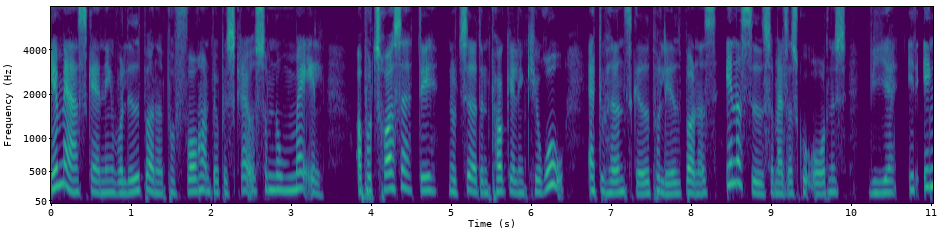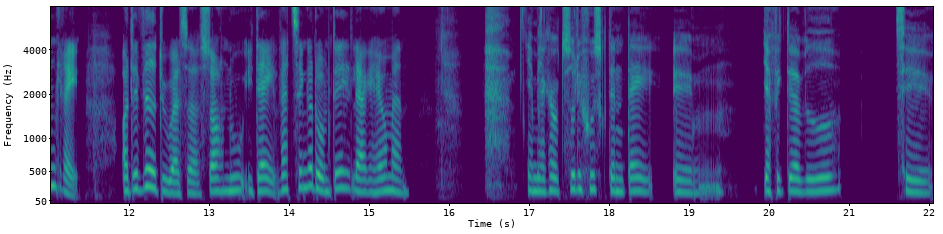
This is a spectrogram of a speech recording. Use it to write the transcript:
MR-scanning, hvor ledbåndet på forhånd blev beskrevet som normal, og på trods af det noterede den pågældende kirurg, at du havde en skade på ledbåndets inderside, som altså skulle ordnes via et indgreb. Og det ved du altså så nu i dag. Hvad tænker du om det, Lærke Havemand? Jamen, jeg kan jo tydeligt huske den dag, øh, jeg fik det at vide til,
